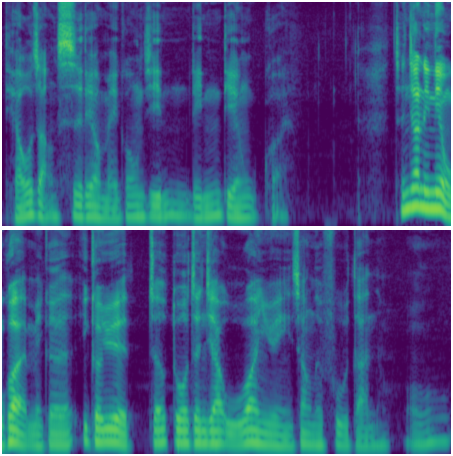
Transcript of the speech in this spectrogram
调涨饲料每公斤零点五块，增加零点五块，每个一个月则多增加五万元以上的负担哦。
